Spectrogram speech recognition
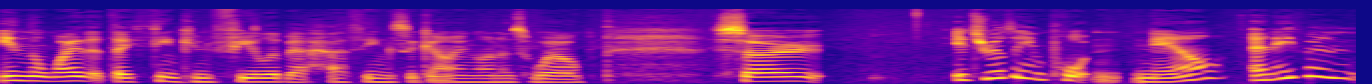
in the way that they think and feel about how things are going on as well. So it's really important now, and even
